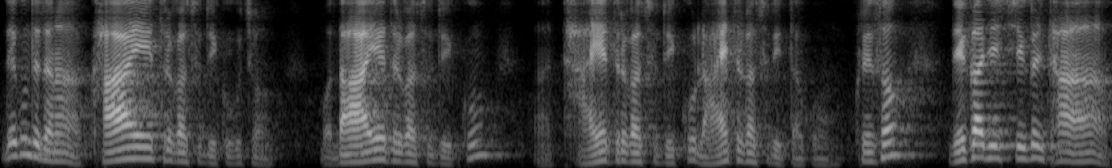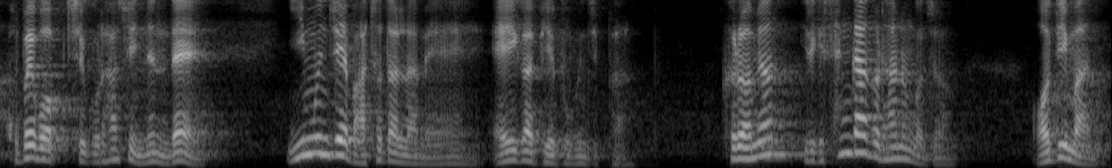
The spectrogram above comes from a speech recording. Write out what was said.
네 군데잖아. 가에 들어갈 수도 있고, 그쵸? 뭐, 나에 들어갈 수도 있고, 아, 다에 들어갈 수도 있고, 라에 들어갈 수도 있다고. 그래서 네 가지씩을 다 고배 법칙으로 할 수 있는데, 이 문제에 맞춰달라며. A가 B의 부분 집합. 그러면 이렇게 생각을 하는 거죠. 어디만.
